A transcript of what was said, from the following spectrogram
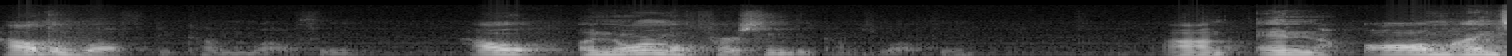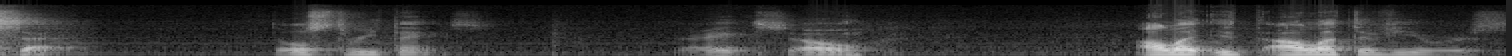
how the wealth become wealthy, how a normal person becomes wealthy, um, and all mindset. Those three things, right? So, I'll let you. I'll let the viewers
